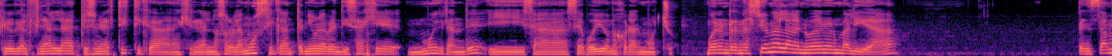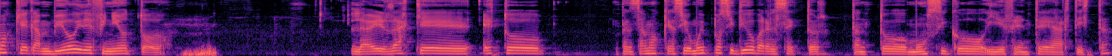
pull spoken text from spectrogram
creo que al final la expresión artística, en general no solo la música, han tenido un aprendizaje muy grande y se ha, podido mejorar mucho. Bueno, en relación a la nueva normalidad, pensamos que cambió y definió todo. La verdad es que esto pensamos que ha sido muy positivo para el sector, tanto músico y diferentes artistas,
